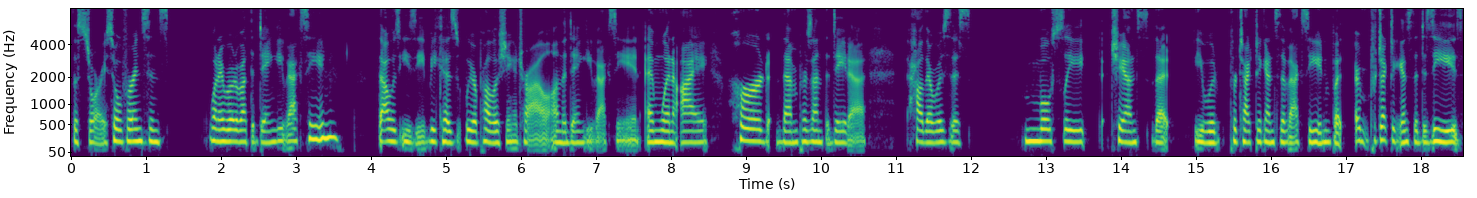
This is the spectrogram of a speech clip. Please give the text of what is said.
the story. So for instance, when I wrote about the dengue vaccine, that was easy because we were publishing a trial on the dengue vaccine. And when I heard them present the data, how there was this mostly chance that you would protect against the vaccine, but um, protect against the disease,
